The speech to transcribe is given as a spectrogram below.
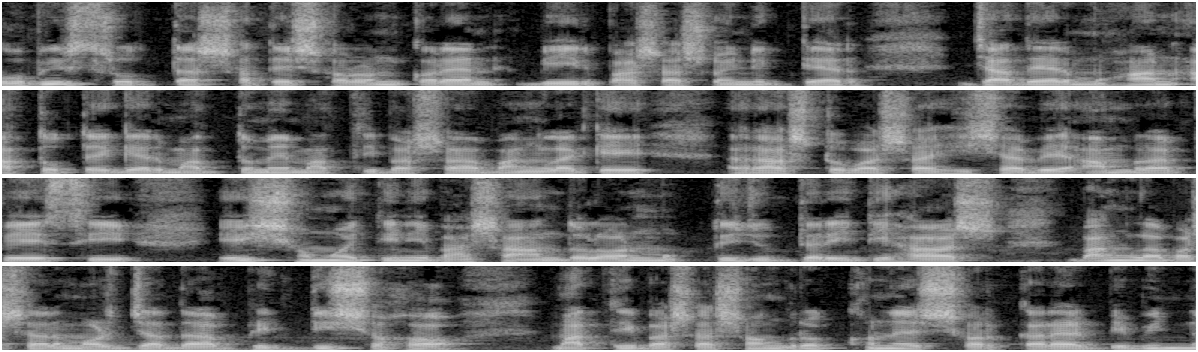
গভীর শ্রদ্ধার সাথে স্মরণ করেন বীর ভাষা সৈনিকদের, যাদের মহান আত্মত্যাগের মাধ্যমে মাতৃভাষা বাংলাকে রাষ্ট্রভাষা হিসাবে আমরা পেয়েছি। এই সময় তিনি ভাষা আন্দোলন, মুক্তিযুদ্ধের ইতিহাস, বাংলা ভাষার মর্যাদা বৃদ্ধিসহ মাতৃভাষা সংরক্ষণের সরকারের বিভিন্ন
